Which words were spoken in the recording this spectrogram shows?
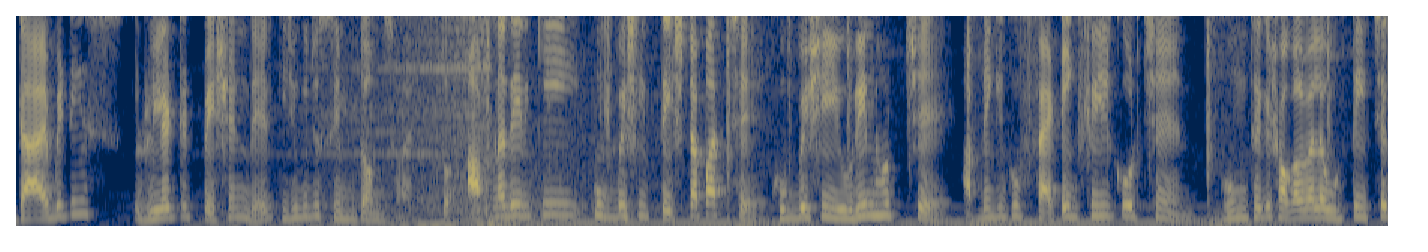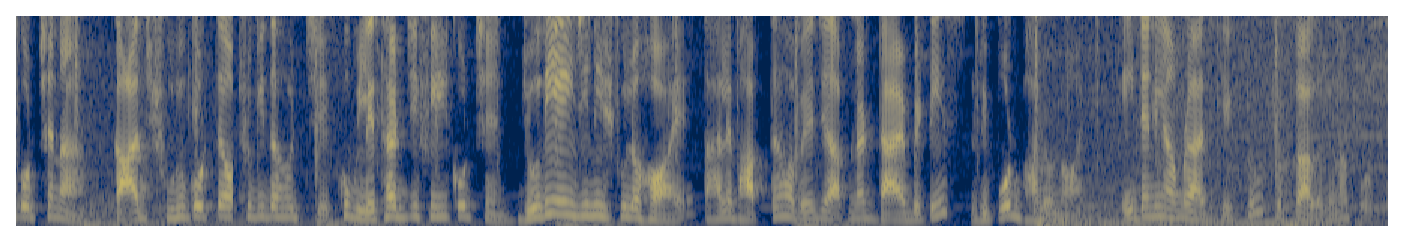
ডায়াবেটিস রিলেটেড পেশেন্টদের কিছু কিছু সিমটমস হয়। তো আপনাদের কি খুব বেশি তেষ্টা পাচ্ছে? খুব বেশি ইউরিন হচ্ছে? আপনি কি খুব ফ্যাটিক ফিল করছেন? ঘুম থেকে সকালবেলা উঠতে ইচ্ছে করছে না? কাজ শুরু করতে অসুবিধা হচ্ছে? খুব লেথার্জি ফিল করছেন? যদি এই জিনিসগুলো হয়, তাহলে ভাবতে হবে যে আপনার ডায়াবেটিস রিপোর্ট ভালো নয়। এইটা নিয়ে আমরা আজকে একটু ছোট্ট আলোচনা করব।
